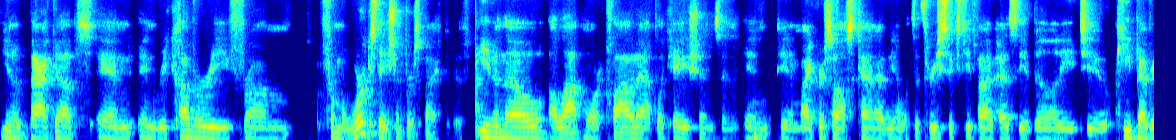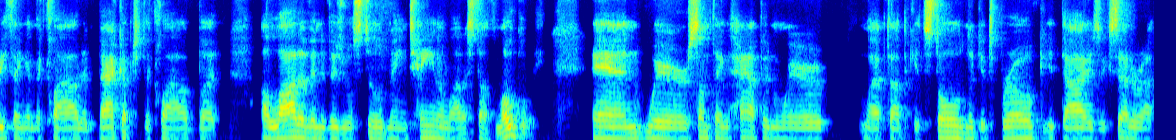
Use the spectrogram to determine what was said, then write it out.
you know, backups and, and recovery from from a workstation perspective, even though a lot more cloud applications and in, Microsoft's kind of, you know, with the 365 has the ability to keep everything in the cloud and back up to the cloud, but a lot of individuals still maintain a lot of stuff locally. And where something happened where laptop gets stolen, it gets broke, it dies, et cetera.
